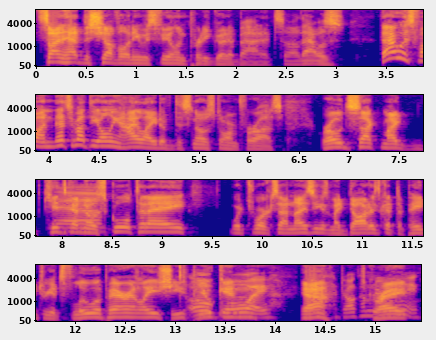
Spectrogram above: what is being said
son had the shovel and he was feeling pretty good about it. So that was that was fun. That's about the only highlight of the snowstorm for us. Roads sucked. My kids got no school today, which works out nicely because my daughter's got the Patriots flu. Apparently, she's Oh puking. boy. Yeah, Don't, don't it's come great. me.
